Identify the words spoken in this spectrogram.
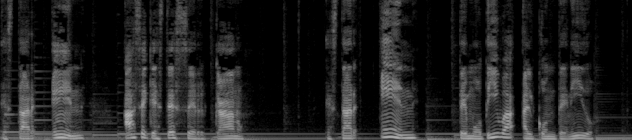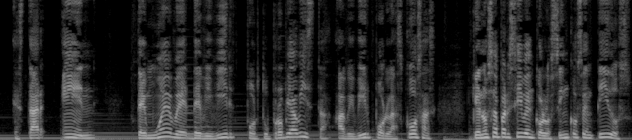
Estar en hace que estés cercano. Estar en te motiva al contenido. Estar en te mueve de vivir por tu propia vista a vivir por las cosas que no se perciben con los cinco sentidos,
